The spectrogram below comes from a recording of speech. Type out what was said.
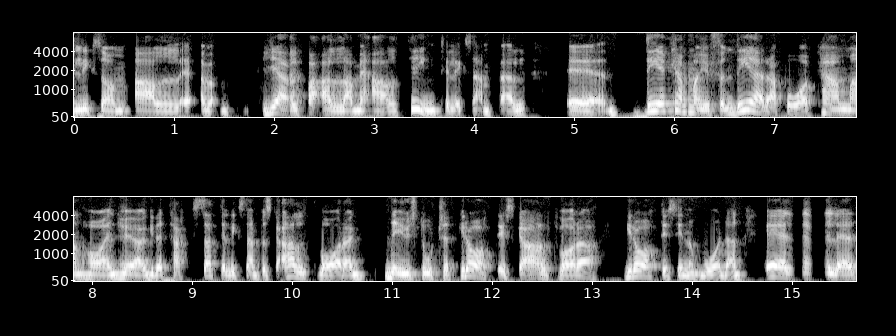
liksom all, hjälpa alla med allting till exempel? Eh, det kan man ju fundera på. Kan man ha en högre taxa till exempel? Ska allt vara, det är ju i stort sett gratis, ska allt vara gratis inom vården? Eller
